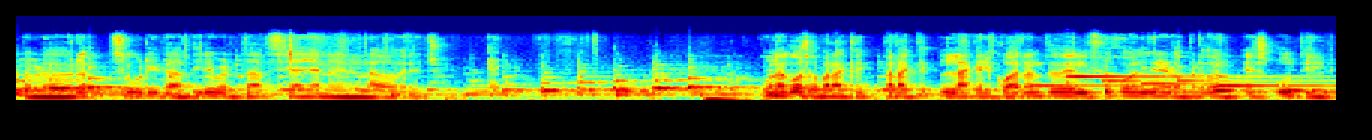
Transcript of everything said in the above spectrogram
La verdadera seguridad y libertad se hallan en el lado derecho. Una cosa para, que, para que, la que el cuadrante del flujo del dinero perdón, es útil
